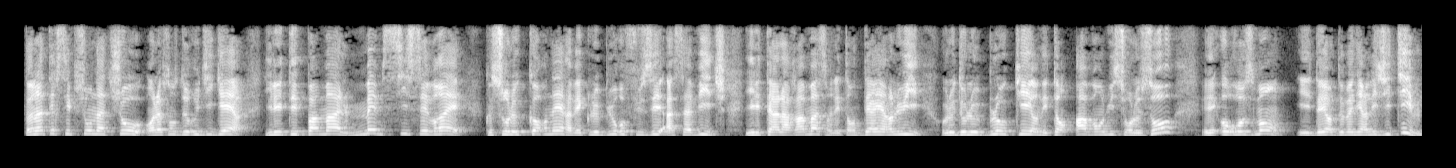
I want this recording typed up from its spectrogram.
Dans l'interception Nacho, en l'absence de Rudiger, il était pas mal, même si c'est vrai que sur le corner avec le but refusé à Savic, il était à la ramasse en étant derrière lui, au lieu de le bloquer en étant avant lui sur le saut. Et heureusement, et d'ailleurs de manière légitime,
